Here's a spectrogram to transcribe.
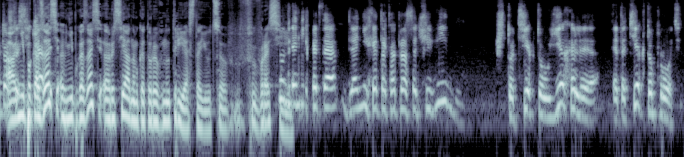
Том, а не, сейчас... показать, не показать россиянам, которые внутри остаются в, в России? Ну, для, них это, для них это как раз очевидно, что те, кто уехали, это те, кто против.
